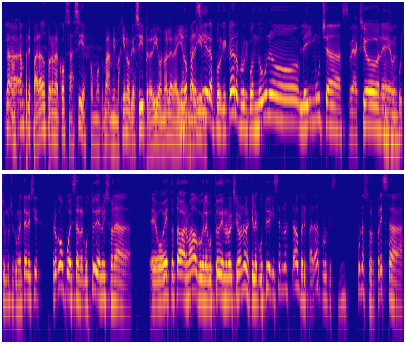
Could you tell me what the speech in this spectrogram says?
Claro, La- están preparados para una cosa así, es como que, va, me imagino que sí, pero digo, no la veían No venir. pareciera, porque claro, porque cuando uno leí muchas reacciones o escuché muchos comentarios decir, pero ¿cómo puede ser? La custodia no hizo nada. Eh, o esto estaba armado porque la custodia no reaccionó. No, es que la custodia quizás no estaba preparada porque Mm. fue una sorpresa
